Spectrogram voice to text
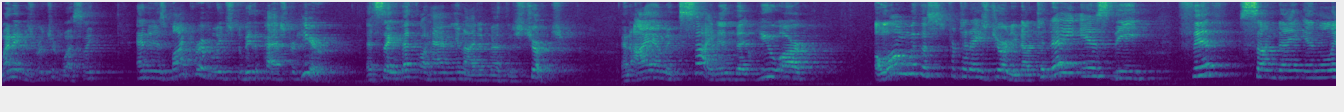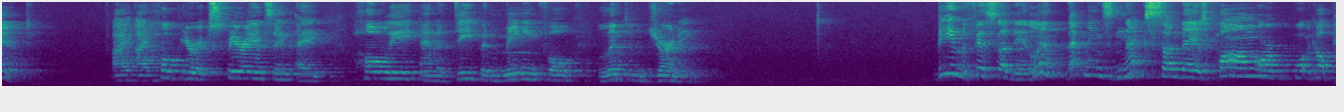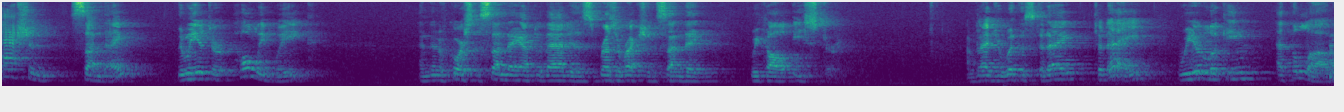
My name is Richard Wesley, and it is my privilege to be the pastor here at St. Bethlehem United Methodist Church. And I am excited that you are along with us for today's journey. Now, today is the fifth Sunday in Lent. I, I hope you're experiencing a holy and a deep and meaningful Lenten journey. Being the fifth Sunday in Lent, that means next Sunday is Palm or what we call Passion Sunday. Then we enter Holy Week. And then, of course, the Sunday after that is Resurrection Sunday, we call Easter. I'm glad you're with us today. Today, we are looking at the love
